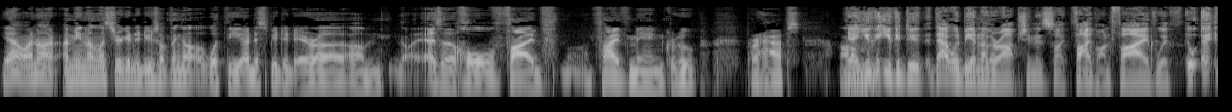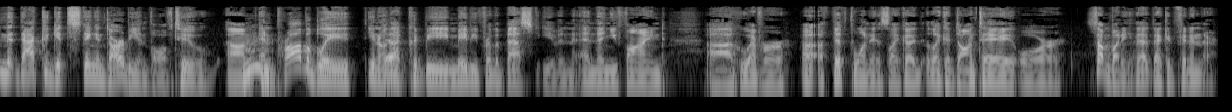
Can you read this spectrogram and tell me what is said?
Yeah, why not? I mean, unless you're going to do something uh, with the undisputed era, um, as a whole five five man group, perhaps. Yeah, you could, you could do that. Would be another option. Is like five on five with and that could get Sting and Darby involved too, um, and probably you know that could be maybe for the best even. And then you find uh, whoever uh, a fifth one is like a like a Dante or somebody that that could fit in there.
